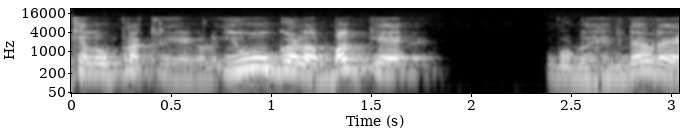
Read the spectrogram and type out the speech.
ಕೆಲವು ಪ್ರಕ್ರಿಯೆಗಳು. ಇವುಗಳ ಬಗ್ಗೆ ಗುಡು ಹೆಗ್ಡೆವ್ರೆ,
